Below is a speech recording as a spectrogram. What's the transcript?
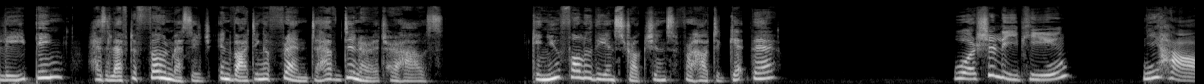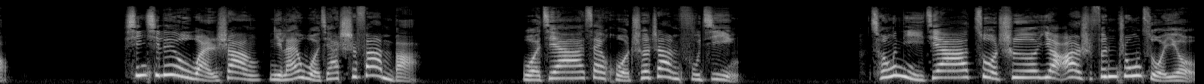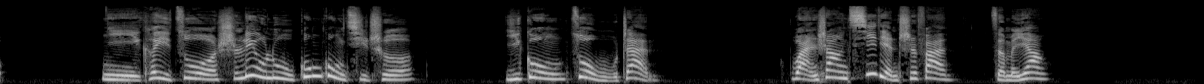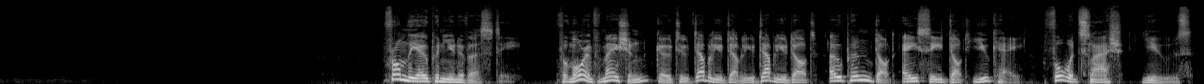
Li Ping has left a phone message inviting a friend to have dinner at her house. Can you follow the instructions for how to get there? 我是李平，你好。星期六晚上你来我家吃饭吧。我家在火车站附近，从你家坐车要二十分钟左右。你可以坐十六路公共汽车， 一共坐五站。晚上七点吃饭，怎么样？From the Open University. For more information, go to www.open.ac.uk forward slash use.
